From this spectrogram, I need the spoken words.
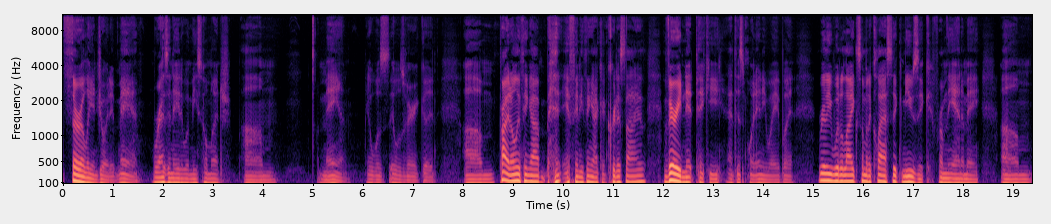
thoroughly enjoyed it. Man, resonated with me so much. Um, man, it was it was very good. Um, probably the only thing I, if anything, I could criticize. Very nitpicky at this point, anyway. But really would have liked some of the classic music from the anime. Um,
